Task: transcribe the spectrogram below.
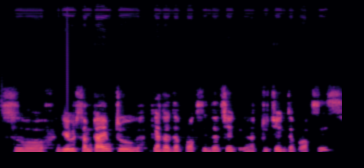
So give it some time to gather the proxy, the check uh, to check the proxies,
